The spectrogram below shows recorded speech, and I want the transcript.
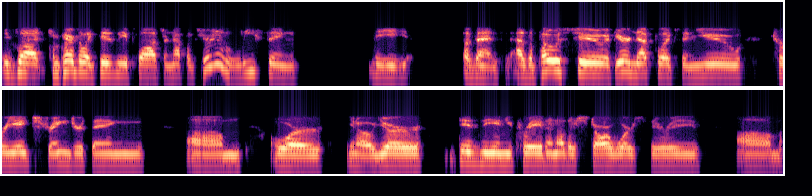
is that compared to like Disney Plus or Netflix, you're just leasing the events as opposed to if you're Netflix and you create Stranger Things, um, or you know you're Disney and you create another Star Wars series, um,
